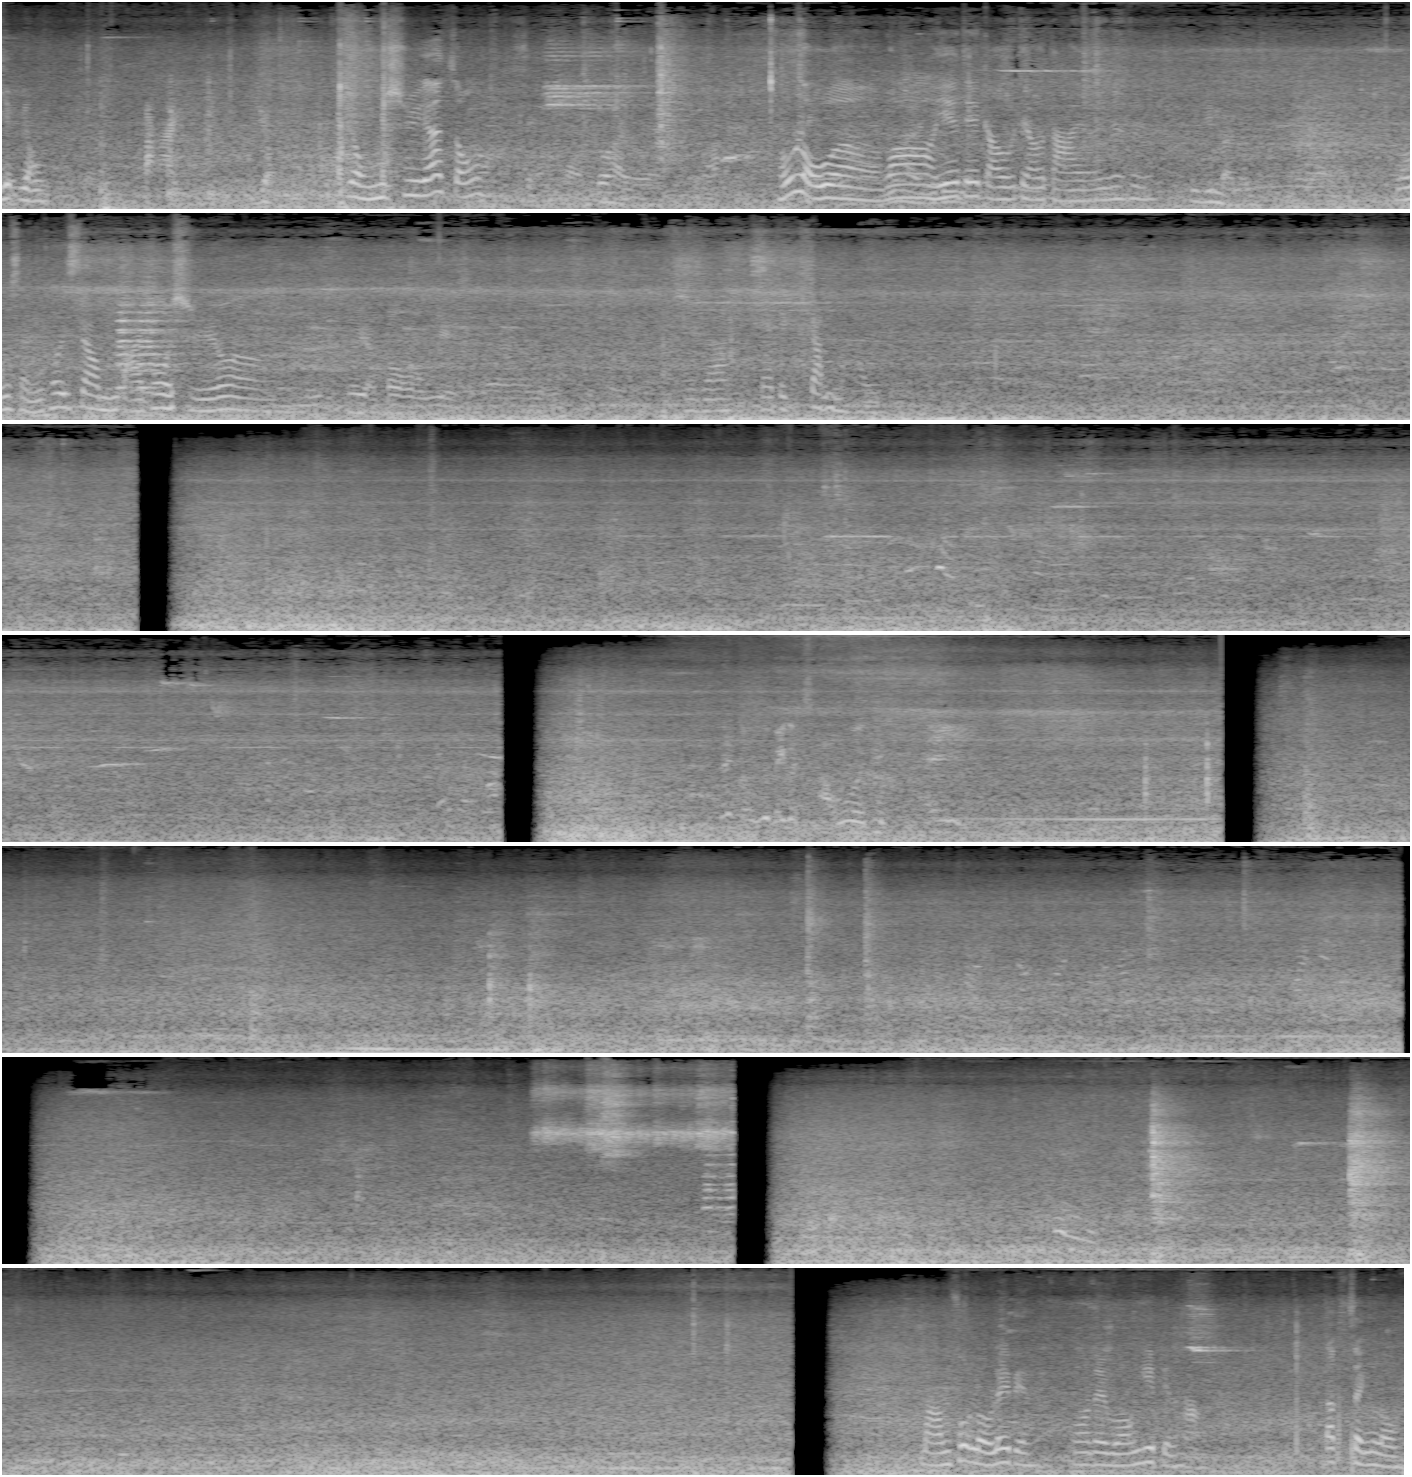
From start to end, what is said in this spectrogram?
葉榕，大榕，榕樹嘅一種，成行都係喎。好老啊！哇！呢啲夠夠大啊！呢啲呢啲咪老城区啊老城區先有咁大棵樹啊嘛，都又多好嘢食啦。係咪啊？有啲根係。啊先。萬福路呢边，我哋往呢边行，德政路。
